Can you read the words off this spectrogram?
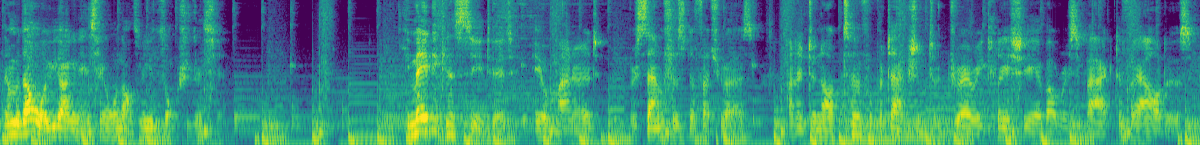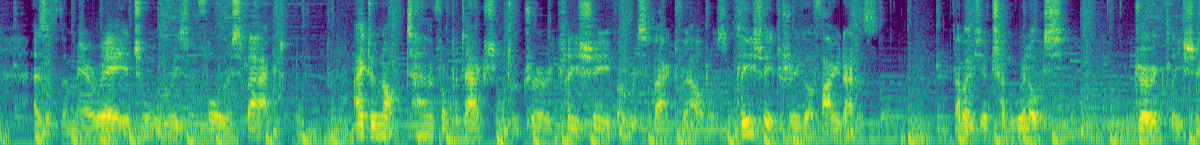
那么当我遇到一个年轻人，我脑子里总是这些。He may be conceited, ill-mannered, presumptuous and fatuous, but I do not turn for protection to dreary cliché about respect for elders, as if the mere age were reason for respect. I do not turn for protection to dreary cliché about respect for elders. Cliché 这是一个法语单词，代表一些陈规陋习。Dreary cliché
